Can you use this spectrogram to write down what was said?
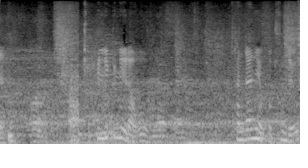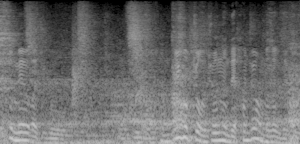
싼데. 필리필리라고. 탄자니아 고추인데 옥수 매워가지고. 한 일곱 조각 줬는데 한 조각 먹으면 됩니다.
